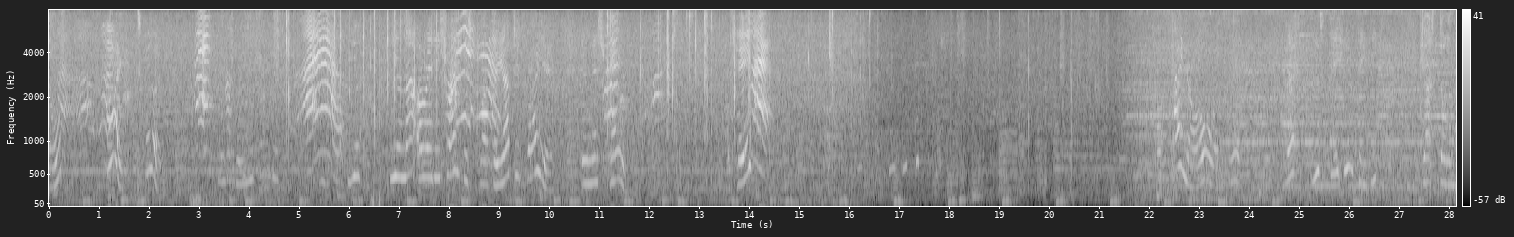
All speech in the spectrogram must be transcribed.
no? Why? Already tried this cracker. You have to try it in this way. Okay? Oh, hello. Let you stay here, baby. Just don't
